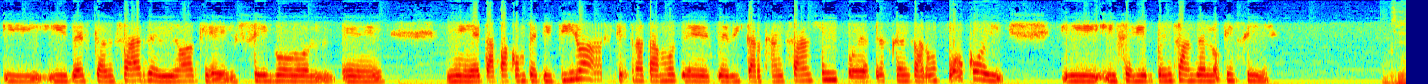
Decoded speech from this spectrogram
y, y descansar debido a que sigo eh, mi etapa competitiva, así que tratamos de, evitar cansancio y poder descansar un poco y, y, y seguir pensando en lo que sigue. Sí.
